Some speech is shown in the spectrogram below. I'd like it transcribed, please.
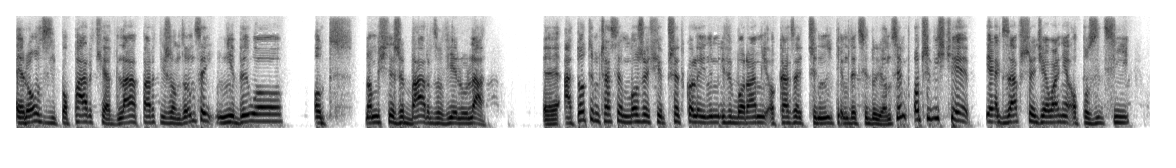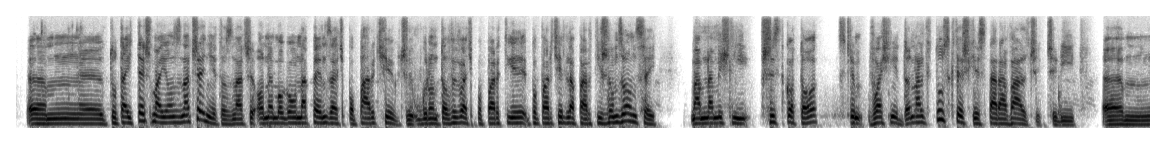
erozji poparcia dla partii rządzącej, nie było od, no myślę, że bardzo wielu lat. E, A to tymczasem może się przed kolejnymi wyborami okazać czynnikiem decydującym. Oczywiście, jak zawsze, działania opozycji e, tutaj też mają znaczenie, to znaczy one mogą napędzać poparcie, czy ugruntowywać poparcie, poparcie dla partii rządzącej. Mam na myśli wszystko to, z czym właśnie Donald Tusk też się stara walczyć, czyli em,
